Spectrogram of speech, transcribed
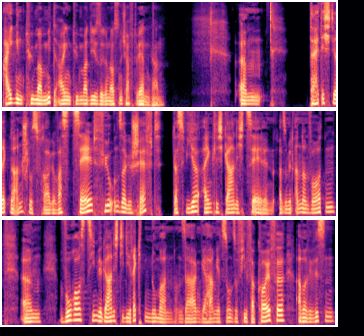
Eigentümer, Miteigentümer dieser Genossenschaft werden kann. Ähm, da hätte ich direkt eine Anschlussfrage. Was zählt für unser Geschäft dass wir eigentlich gar nicht zählen. Also mit anderen Worten, ähm, woraus ziehen wir gar nicht die direkten Nummern und sagen, wir haben jetzt so und so viel Verkäufe, aber wir wissen,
